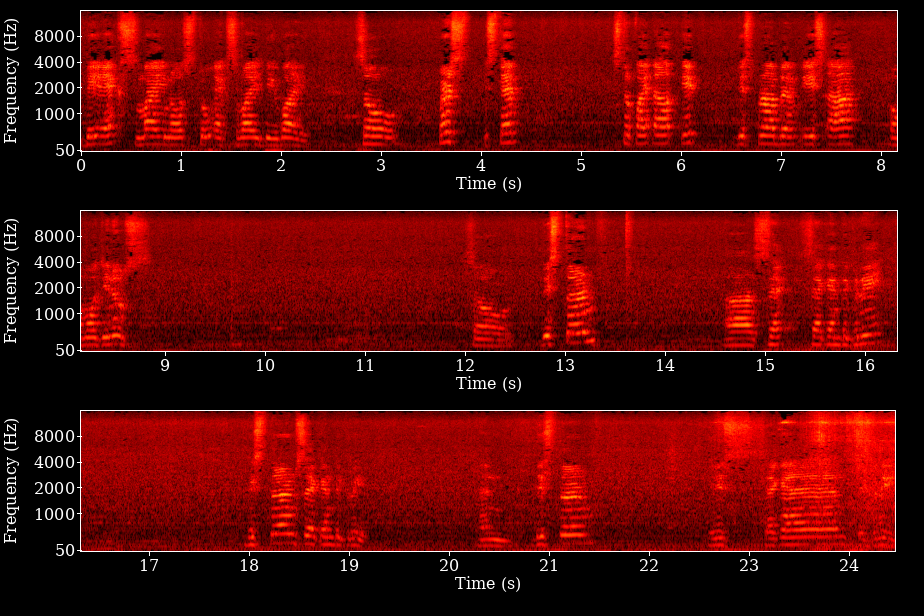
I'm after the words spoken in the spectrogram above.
dx minus 2xy dy. So, first step is to find out if this problem is a homogeneous. So, this term, uh, se second degree, this term second degree, and this term is second degree.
